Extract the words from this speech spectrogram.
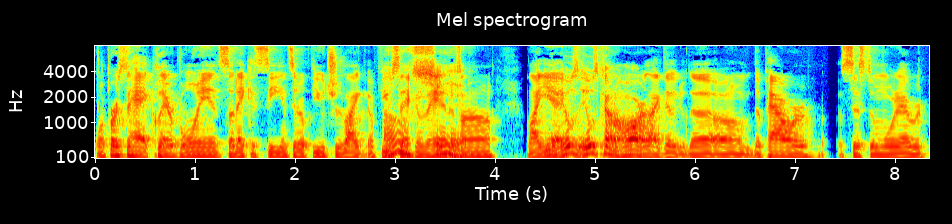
one person had clairvoyance, so they could see into the future like a few Oh, seconds ahead of time. Like yeah, it was it was kind of hard, like the the um the power system or whatever.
